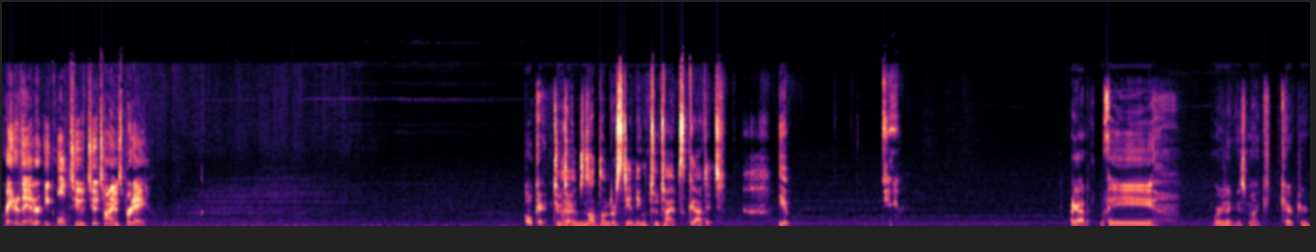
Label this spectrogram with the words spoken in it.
greater than or equal to two times per day. Okay, two I'm times. not understanding. Two times. Got it. Yep. Okay. I got a. Where is my character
